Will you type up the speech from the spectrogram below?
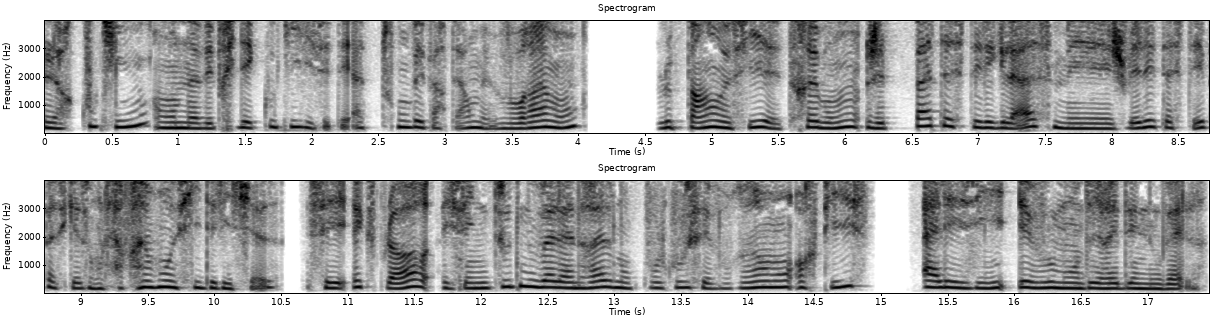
leurs cookies. On avait pris des cookies, ils étaient à tomber par terre, mais vraiment. Le pain aussi est très bon. J'ai pas testé les glaces, mais je vais les tester parce qu'elles ont l'air vraiment aussi délicieuses. C'est Explore et c'est une toute nouvelle adresse, donc pour le coup c'est vraiment hors piste. Allez-y et vous m'en direz des nouvelles.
